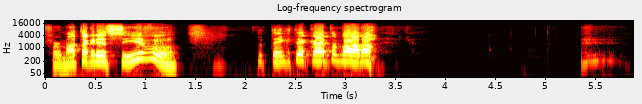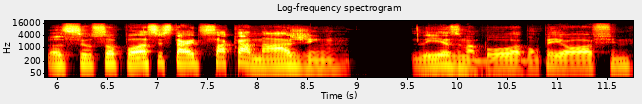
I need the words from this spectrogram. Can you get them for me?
Formato agressivo? Tu tem que ter carta barata. Nossa, eu só posso estar de sacanagem. Lesma, boa, bom payoff.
